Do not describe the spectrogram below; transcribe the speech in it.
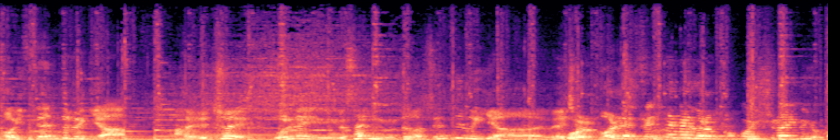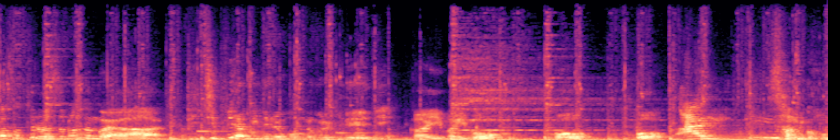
거의 샌드백이야. 아 애초에 원래 이거 사진 문제가 샌드백이야. 왜 월, 원래 샌드백을 뽑고 슈라이그 효과 서툴러 쓰러는 거야 비치 피라미드를 뽑는 걸 기대했니? 가위바위보. 오, 오, 아이 성공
